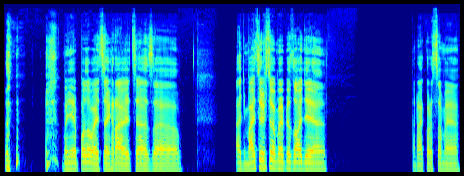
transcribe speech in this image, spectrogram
Мені подобається, граються з анімацією в цьому епізоді. Ракурсами.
